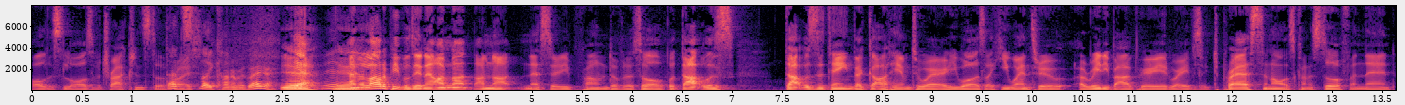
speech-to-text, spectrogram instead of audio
all this laws of attraction stuff. That's right? like Conor McGregor. Yeah. yeah. Yeah. and a lot of people did. Now, I'm not I'm not necessarily proponent of it at all, but that was that was the thing that got him to where he was. Like he went through a really bad period where he was like depressed and all this kind of stuff, and then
